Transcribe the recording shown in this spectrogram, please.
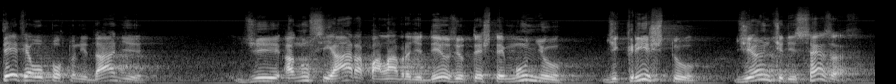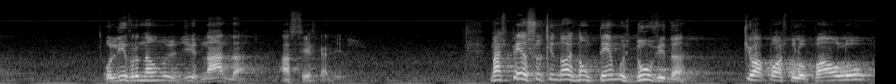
teve a oportunidade de anunciar a palavra de Deus e o testemunho de Cristo diante de César, o livro não nos diz nada acerca disso. Mas penso que nós não temos dúvida que o apóstolo Paulo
